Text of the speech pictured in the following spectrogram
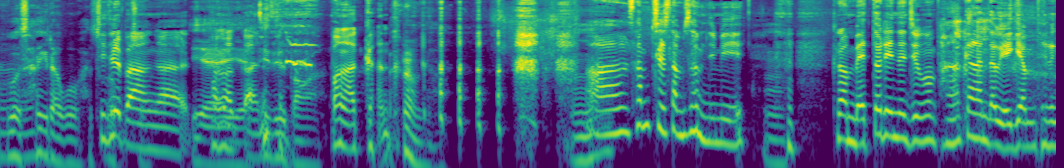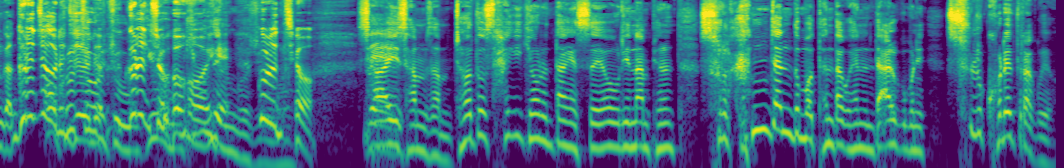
그거 사기라고. 음. 디딜방아 예, 방앗간. 예, 디딜방아. 방앗간. 그럼요. 아, 3733님이 그럼 맷돌이 있는 집은 방앗간 한다고 얘기하면 되는 거야. 그렇죠, 어, 그렇죠. 그렇죠, 그렇죠. 그렇죠. 예, 되는 거죠. 그렇죠. 네. 4233 저도 사기 결혼 당했어요. 우리 남편은 술 한 잔도 못 한다고 했는데 알고 보니 술코레더라고요.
